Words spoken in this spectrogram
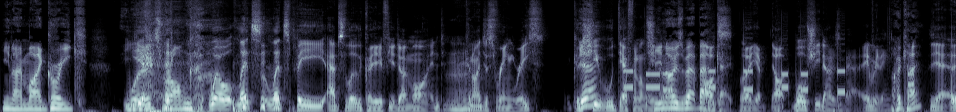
you know, my Greek words Yeah. wrong. well, let's let's be absolutely clear, if you don't mind. Mhm. Can I just ring Reese? Because Yeah. she will definitely. She know. knows about bats. Okay. Well, yeah. Oh, well, she knows about everything. Okay. Yeah. uh,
